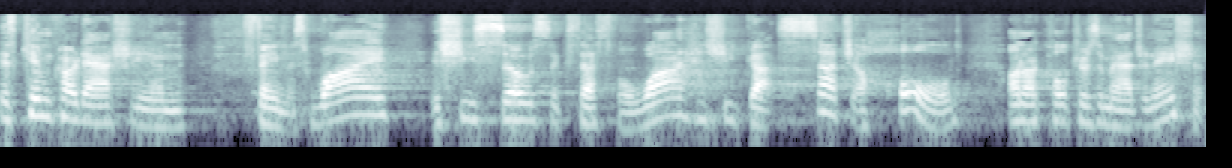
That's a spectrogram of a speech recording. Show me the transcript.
is Kim Kardashian famous? Why is she so successful? Why has she got such a hold on our culture's imagination?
